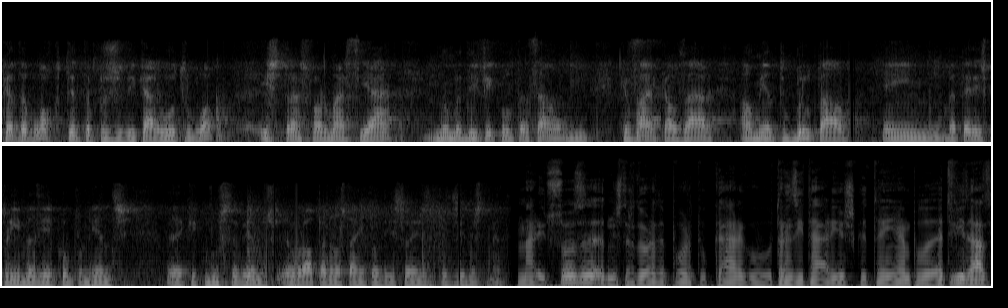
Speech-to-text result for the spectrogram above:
cada bloco tenta prejudicar o outro bloco, isto transformar-se-á numa dificultação que vai causar aumento brutal em matérias-primas e em componentes eh, que, como sabemos, a Europa não está em condições de produzir neste momento. Mário de Souza, administrador da Porto Cargo Transitários, que tem ampla atividade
